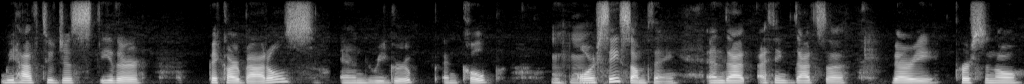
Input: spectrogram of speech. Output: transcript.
we have to just either pick our battles and regroup and cope mm-hmm. or say something and that i think that's a very personal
